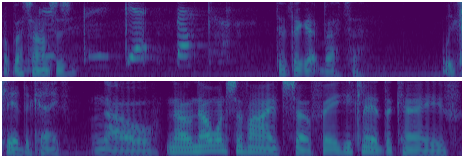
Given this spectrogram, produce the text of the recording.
Hope that answers. They get better. Did they get better? We cleared the cave. No, no, no one survived, Sophie. He cleared the cave.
